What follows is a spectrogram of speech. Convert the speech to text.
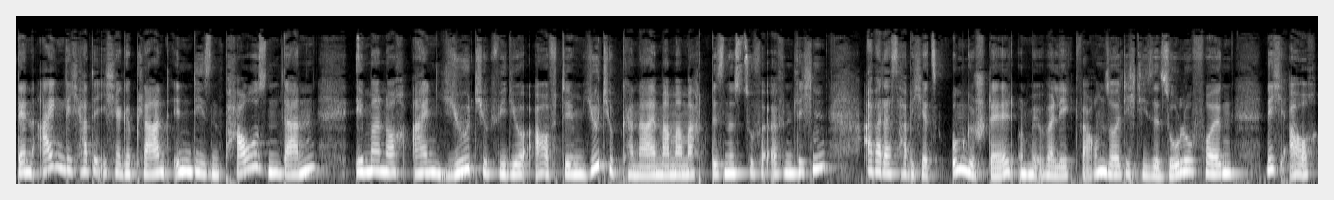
denn eigentlich hatte ich ja geplant, in diesen Pausen dann immer noch ein YouTube-Video auf dem YouTube-Kanal Mama macht Business zu veröffentlichen. Aber das habe ich jetzt umgestellt und mir überlegt, warum sollte ich diese Solo-Folgen nicht auch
